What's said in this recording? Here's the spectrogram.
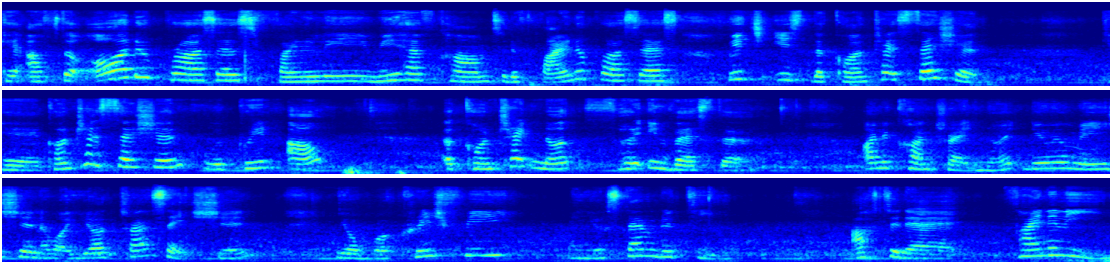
Okay, after all the process, finally we have come to the final process, which is the contract session. Okay, contract session will print out a contract note for investor. On the contract note, they will mention about your transaction, your brokerage fee, and your stamp duty. After that, finally,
